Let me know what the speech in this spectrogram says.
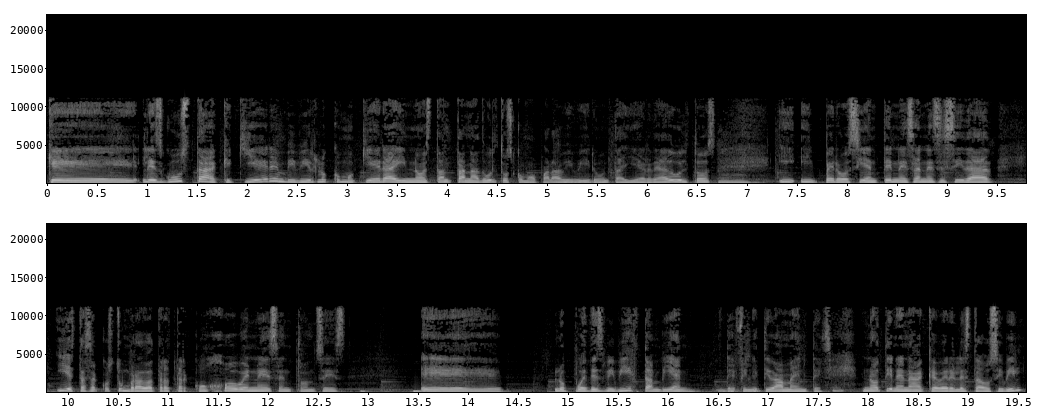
que les gusta, que quieren vivirlo como quiera y no están tan adultos como para vivir un taller de adultos, y, y- pero sienten esa necesidad y estás acostumbrado a tratar con jóvenes, entonces eh, lo puedes vivir también, definitivamente. No tiene nada que ver el estado civil,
